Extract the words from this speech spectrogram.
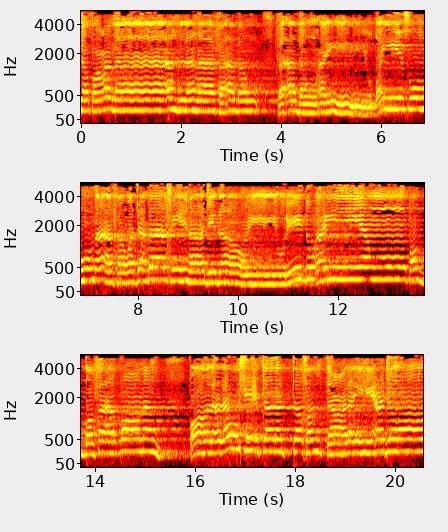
استطعما أهلها فأبوا, فأبوا أن يضيفوهما فوجدا فيها جدارا يريد أن ينقض فأقامه. قال لو شئت لاتخذت عليه أجرا.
